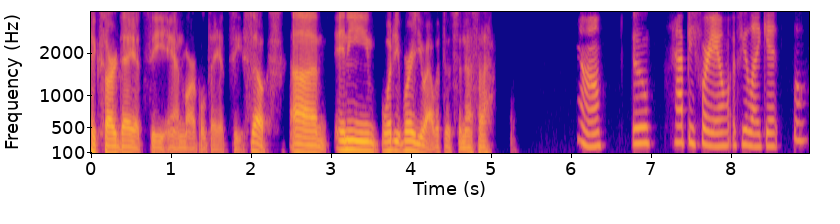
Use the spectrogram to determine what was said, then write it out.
Pixar Day at Sea and Marvel Day at Sea. So, um, any what? where are you at with this, Vanessa? Oh, ooh, happy for you if you like it. Ooh.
